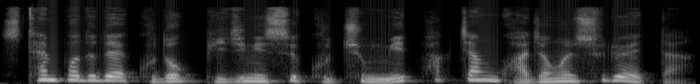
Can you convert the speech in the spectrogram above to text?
스탠퍼드대 구독 비즈니스 구축 및 확장 과정을 수료했다.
